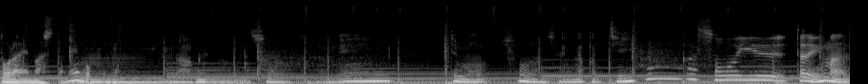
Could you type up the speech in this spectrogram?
捉えましたね、僕も。そうですよね。でも、そうなんですね。なんか自分がそういう、ただ今、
